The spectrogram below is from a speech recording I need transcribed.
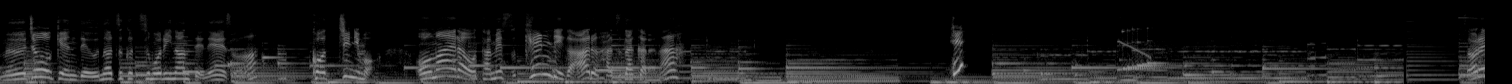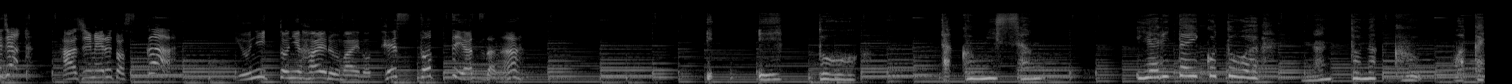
無条件でうなずくつもりなんてねえぞ。こっちにもお前らを試す権利があるはずだからな。それじゃ始めるとすっかユニットに入る前のテストってやつだな。えっとたくみさん。やりたいことはなんとなくわかっ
